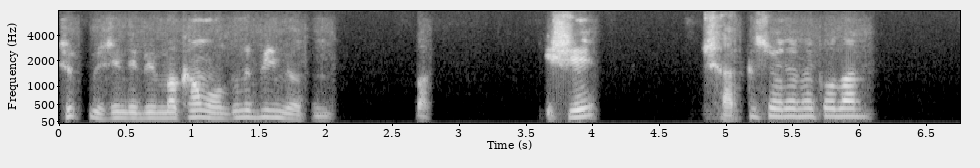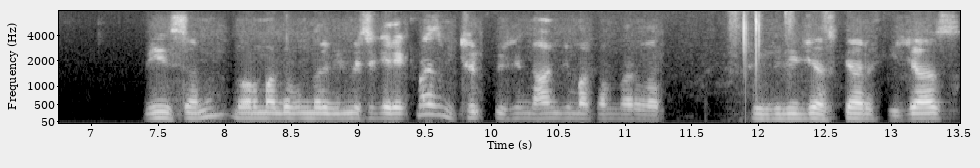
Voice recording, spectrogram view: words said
Türk müziğinde bir makam olduğunu bilmiyordum. Bak işi şarkı söylemek olan bir insanın normalde bunları bilmesi gerekmez mi? Türk müziğinde hangi makamları var? Türbili Cazkar, Hicaz,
